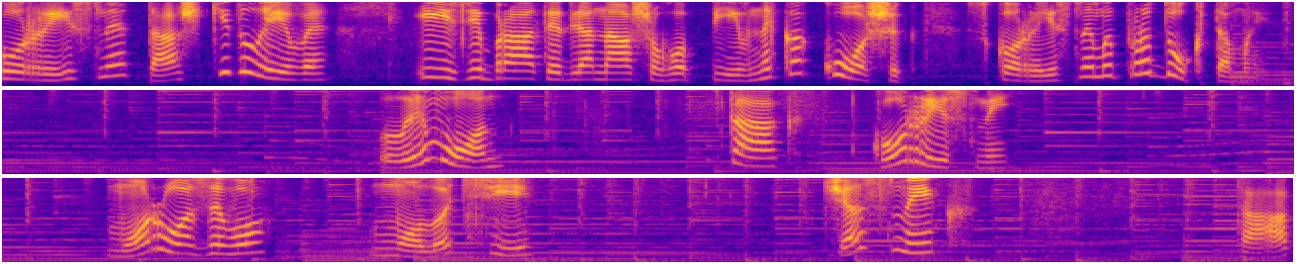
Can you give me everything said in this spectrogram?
корисне та шкідливе і зібрати для нашого півника кошик з корисними продуктами. Лимон. Так, корисний. Морозиво. Молодці. Часник. Так,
